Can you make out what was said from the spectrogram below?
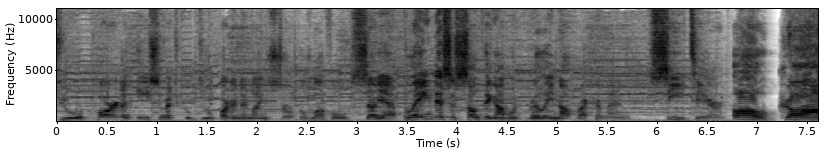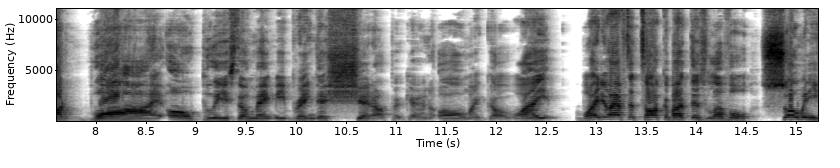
dual part, an asymmetrical dual part in a 9 circle level. So yeah, playing this is something I would really not recommend. C tier. Oh god, why? Oh, please don't make me bring this shit up again. Oh my god, why? Why do I have to talk about this level so many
